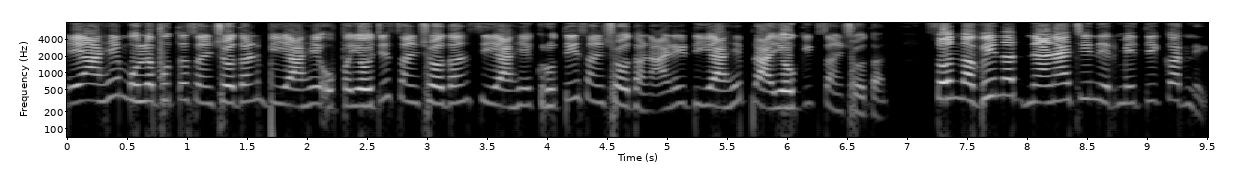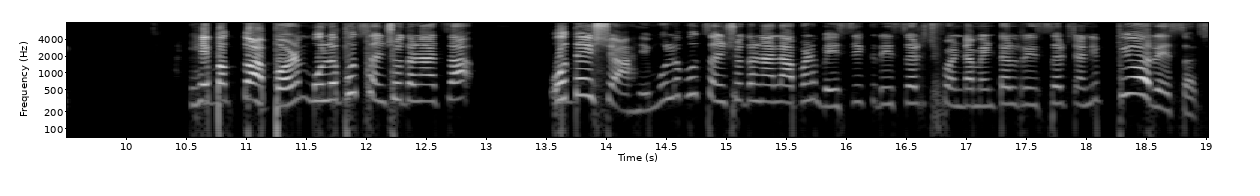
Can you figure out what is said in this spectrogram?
ए आहे मूलभूत संशोधन बी आहे उपयोजित संशोधन सी आहे कृती संशोधन आणि डी आहे प्रायोगिक संशोधन. सो नवीन ज्ञानाची निर्मिती करणे. हे बघतो आपण मूलभूत संशोधनाचा उद्देश आहे. मूलभूत संशोधनाला आपण बेसिक रिसर्च फंडामेंटल रिसर्च आणि प्युअर रिसर्च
